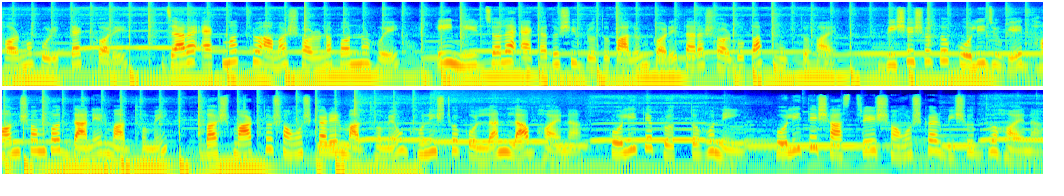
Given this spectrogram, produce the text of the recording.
ধর্ম পরিত্যাগ করে, যারা একমাত্র আমার শরণাপন্ন হয়ে এই নির্জলা একাদশী ব্রত পালন করে, তারা সর্বপাপ মুক্ত হয়। বিশেষত কলিযুগে ধন সম্পদ দানের মাধ্যমে বা স্মার্ত সংস্কারের মাধ্যমেও ঘনিষ্ঠ কল্যাণ লাভ হয় না। কলিতে প্রত্যহ নেই। কলিতে শাস্ত্রের সংস্কার বিশুদ্ধ হয় না।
